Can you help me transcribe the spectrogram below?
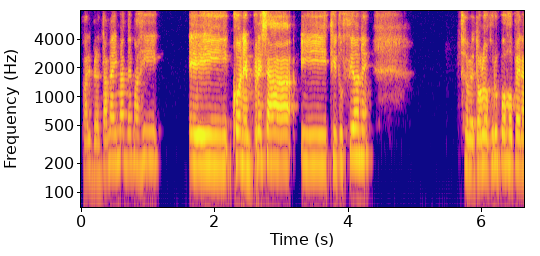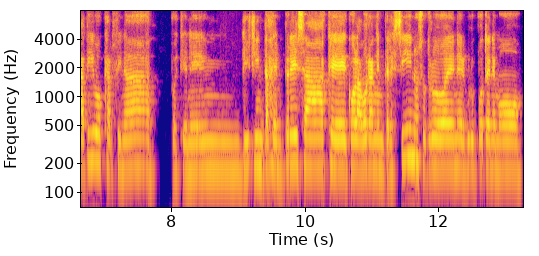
para implantar la de más y con empresas e instituciones, sobre todo los grupos operativos que al final pues tienen distintas empresas que colaboran entre sí. Nosotros en el grupo tenemos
